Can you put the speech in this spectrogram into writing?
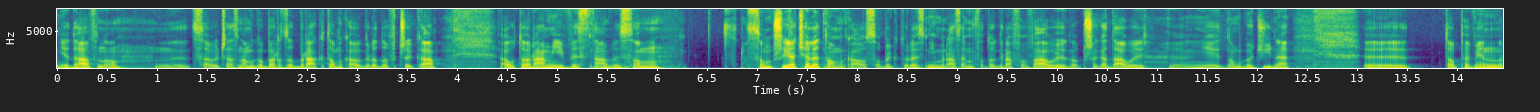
niedawno, cały czas nam go bardzo brak, Tomka Ogrodowczyka. Autorami wystawy są są przyjaciele Tomka, osoby, które z nim razem fotografowały, no, przegadały e, niejedną godzinę. E, to pewien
